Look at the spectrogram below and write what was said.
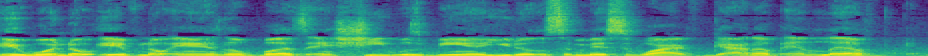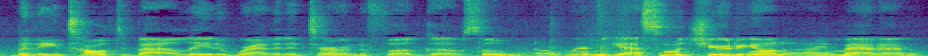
It wasn't no if, no ands, no buts, and she was being, you know, the submissive wife. Got up and left, but they talked about it later rather than turn the fuck up. So you know, Remy got some maturity on her. I ain't mad at him.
